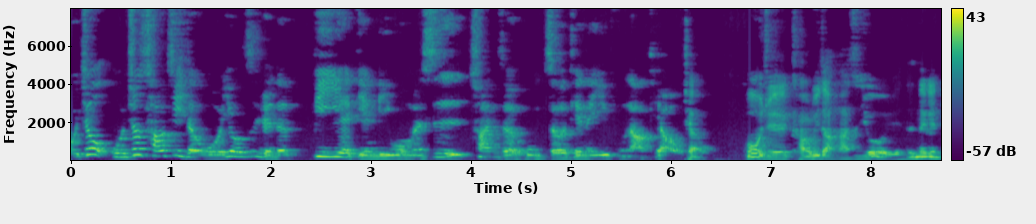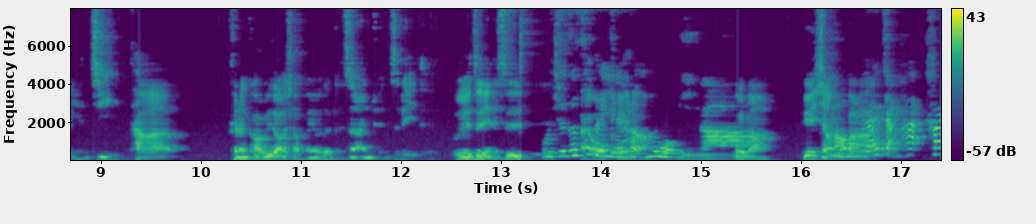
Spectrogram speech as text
我就我就超记得我幼稚园的毕业典礼，我们是穿着武则天的衣服然后跳舞。跳舞，不过我觉得考虑到他是幼儿园的那个年纪，他可能考虑到小朋友的人身安全之类的，我觉得这点是我觉得这个也很莫名啊。会？吗？因为像好，我们来讲他他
